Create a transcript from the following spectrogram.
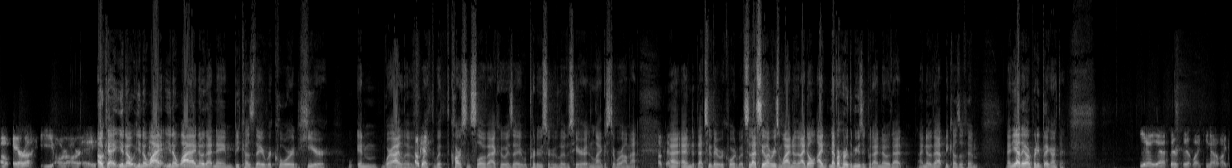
Oh, ERRA, E R R A. Okay, you know, you know why, you know why I know that name because they record here in where I live Okay. with with Carson Slovak, who is a producer who lives here in Lancaster, where I'm at. Okay. Uh, and that's who they record with. So that's the only reason why I know that. I don't. I never heard the music, but I know that. I know that because of him. And yeah, they are pretty big, aren't they? Yeah, yeah. They're they're like you know like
